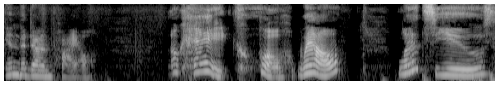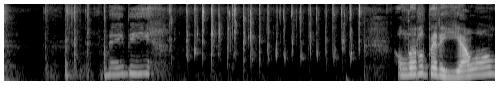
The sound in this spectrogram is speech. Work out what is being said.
in the done pile. Okay, cool. Well, let's use maybe a little bit of yellow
